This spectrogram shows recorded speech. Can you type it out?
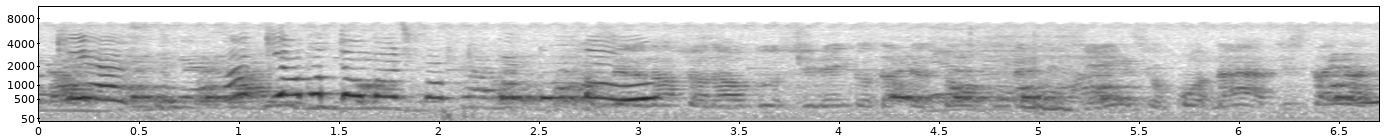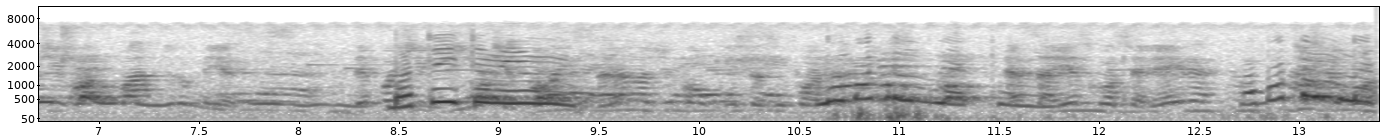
Aqui, ó. Aqui eu botei o bate-chama dentro do baú. Nacional dos Direitos da Pessoa com Deficiência, o CONAD, está inativo há quatro meses. Depois Bota aí também um. dois anos de conquistas Não importantes. bota um boneco pra Essa mim. ex-conselheira Vou botar um boneco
